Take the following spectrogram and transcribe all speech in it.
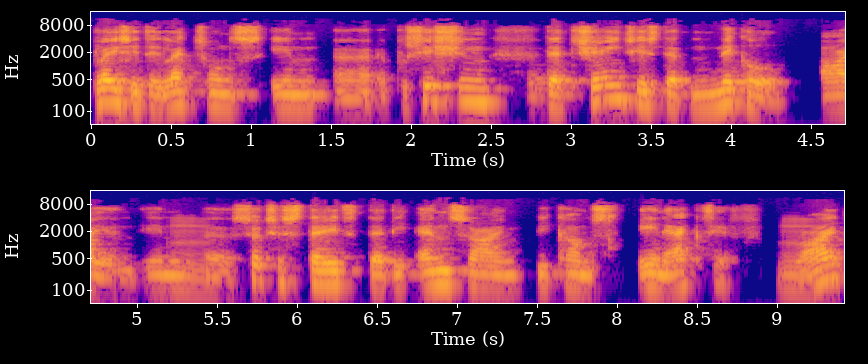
places electrons in uh, a position that changes that nickel ion in mm. uh, such a state that the enzyme becomes inactive, mm. right?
